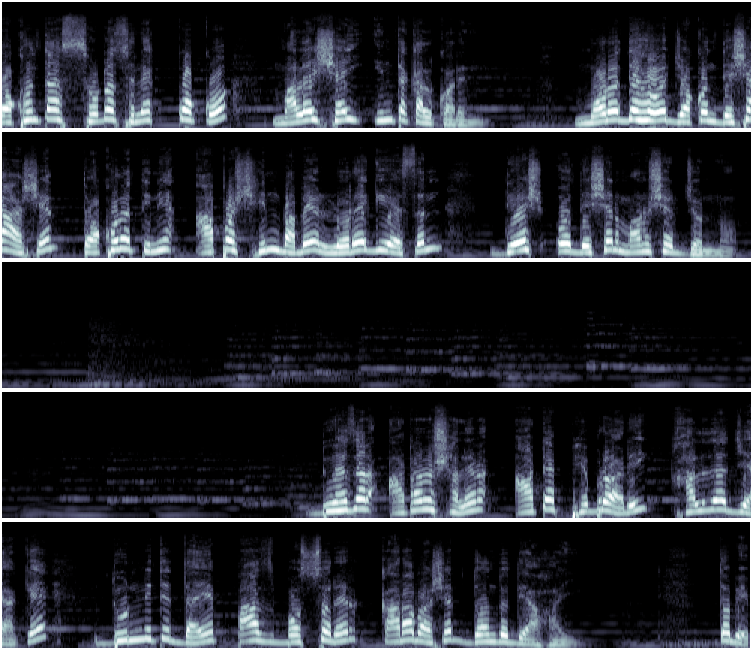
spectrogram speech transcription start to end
তখন তার ছোট ছেলে কোকো মালয়েশিয়ায় ইন্তেকাল করেন। মরদেহ যখন দেশে আসে, তখনও তিনি আপসহীনভাবে লড়ে গিয়েছেন দেশ ও দেশের মানুষের জন্য। দুই হাজার আঠারো সালের আটে ফেব্রুয়ারি খালেদা জিয়াকে দুর্নীতির দায়ে পাঁচ বছরের কারাবাসের দণ্ড দেওয়া হয়। তবে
